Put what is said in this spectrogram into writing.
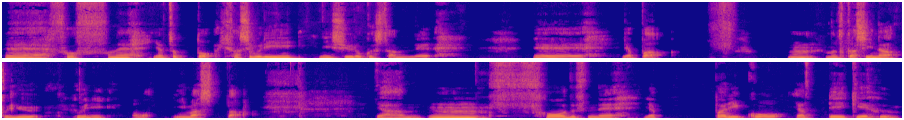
えー、そうっすね。いや、ちょっと久しぶりに収録したんで、えー、やっぱ、うん、難しいなというふうに思いました。いや、うん、そうですね。やっぱりこう、やっていけ F-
